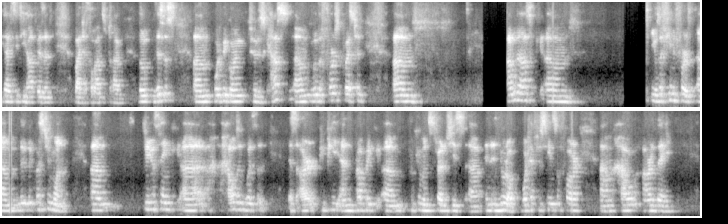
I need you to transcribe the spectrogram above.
ICT-Hardware sind, weiter voranzutreiben. So this is um, what we're going to discuss um, with the first question. Um, I would ask um, Josephine first. Um, the, the question one, um, do you think, uh, how's it with SRPP and public um, procurement strategies uh, in, in Europe? What have you seen so far? um, how are they?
